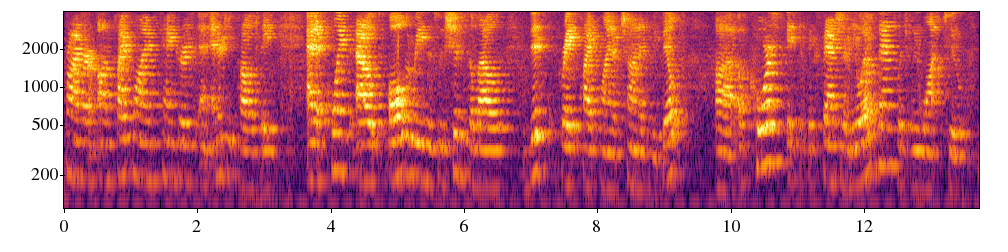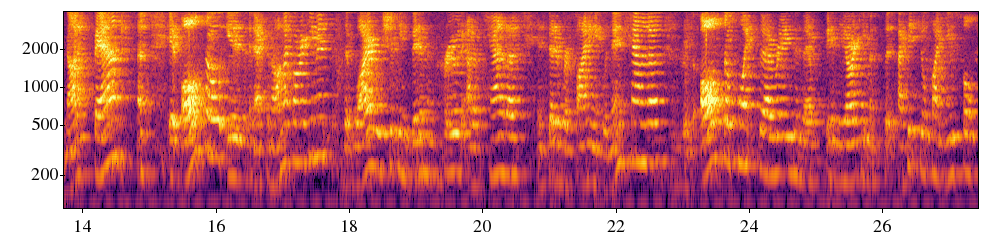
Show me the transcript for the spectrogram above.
primer on pipelines, tankers, and energy policy. And it points out all the reasons we shouldn't allow this great pipeline of China to be built. Uh, Of course, it- it's expansion of the oil sands, which we want to not expand. It also is an economic argument, that why are we shipping bitumen crude out of Canada instead of refining it within Canada? There's also points that I raise in the, in the arguments that I think you'll find useful,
